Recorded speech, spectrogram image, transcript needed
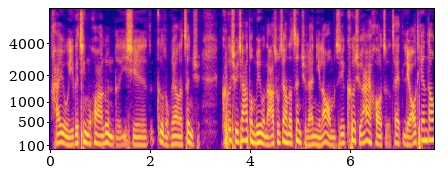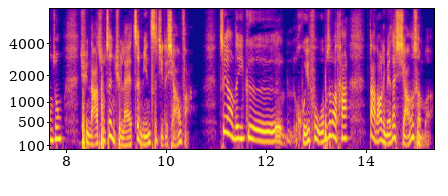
还有一个进化论的一些各种各样的证据，科学家都没有拿出这样的证据来。你让我们这些科学爱好者在聊天当中去拿出证据来证明自己的想法，这样的一个回复，我不知道他大脑里面在想什么。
